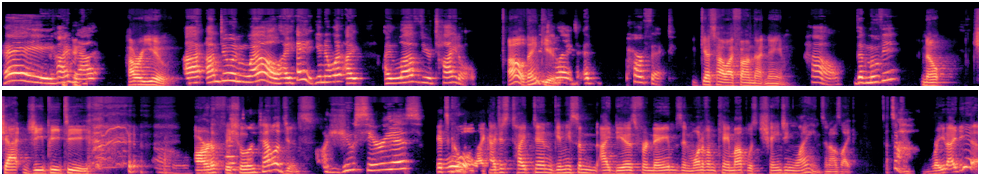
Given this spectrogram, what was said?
Hey, hi, Matt. How are you? I, I'm doing well. I hey, you know what? I I loved your title. Oh, thank you. Perfect. Guess how I found that name? How? The movie? No, Chat GPT. oh. Artificial what? intelligence. Are you serious? It's Ooh. cool. Like I just typed in, give me some ideas for names, and one of them came up was changing lanes, and I was like, that's a great idea.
